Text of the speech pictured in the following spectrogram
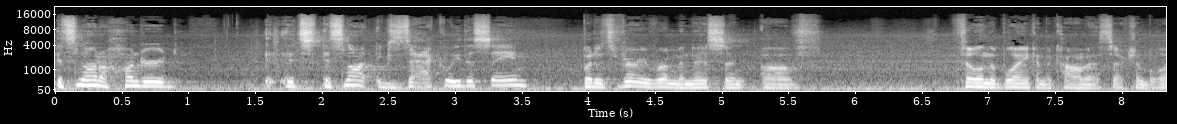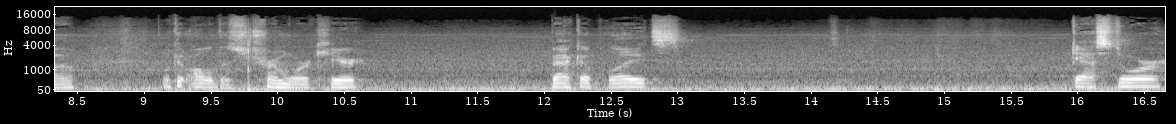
It's not a hundred, it's, it's not exactly the same, but it's very reminiscent of fill in the blank in the comment section below. Look at all this trim work here. Backup lights. Gas door.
